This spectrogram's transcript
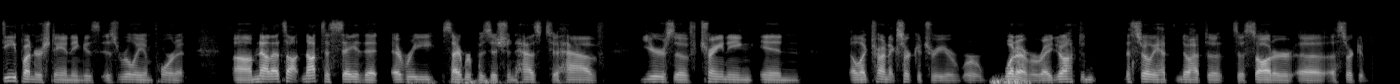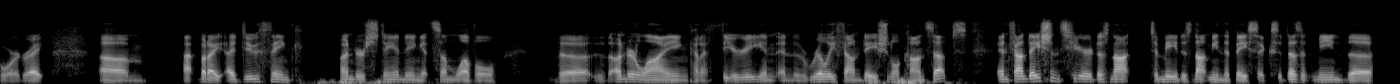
deep understanding is is really important. Um, now that's not not to say that every cyber position has to have years of training in electronic circuitry or, or whatever, right? You don't have to necessarily have to know how to, to solder a, a circuit board, right? Um, but I, I do think understanding at some level the the underlying kind of theory and, and the really foundational concepts and foundations here does not to me does not mean the basics. It doesn't mean the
